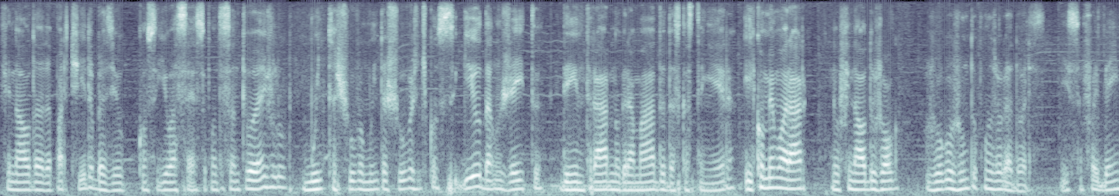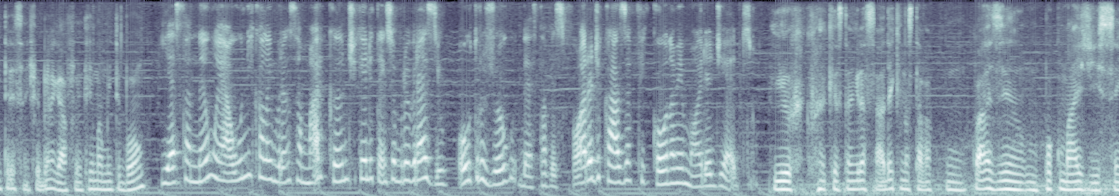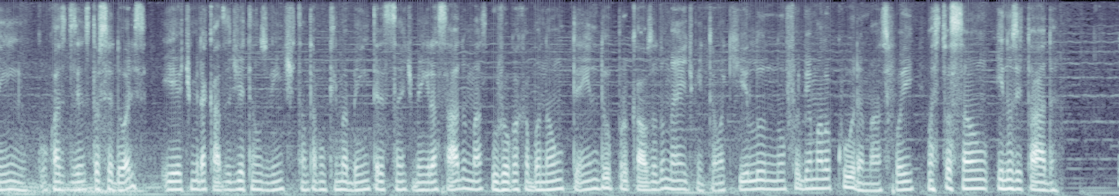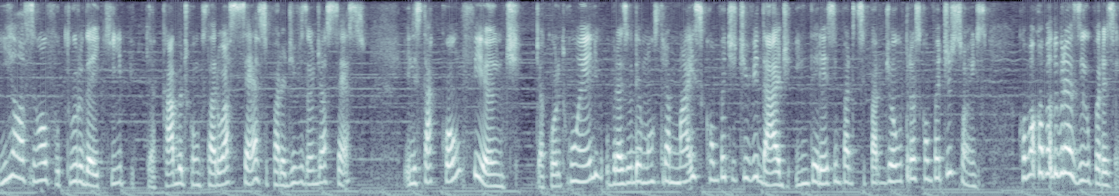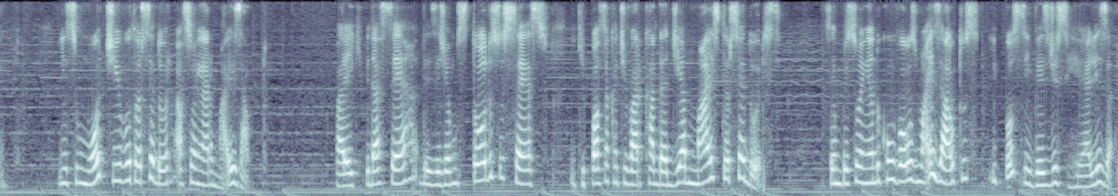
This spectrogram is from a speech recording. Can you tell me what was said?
final da, da partida, o Brasil conseguiu acesso contra Santo Ângelo, muita chuva, muita chuva. A gente conseguiu dar um jeito de entrar no gramado das Castanheiras e comemorar no final do jogo, jogo junto com os jogadores. Isso foi bem interessante, foi bem legal, foi um clima muito bom. E esta não é a única lembrança marcante que ele tem sobre o Brasil. Outro jogo, desta vez fora de casa, ficou na memória de Edson. E a questão engraçada é que nós estava com quase um pouco mais de 100, com quase 200 torcedores, e o time da casa devia ter uns 20, então tava um clima bem interessante, bem engraçado, mas o jogo acabou não tendo por causa do médico, então aquilo não foi bem uma loucura, mas foi uma situação inusitada. Em relação ao futuro da equipe, que acaba de conquistar o acesso para a divisão de acesso, ele está confiante. De acordo com ele, o Brasil demonstra mais competitividade e interesse em participar de outras competições, como a Copa do Brasil, por exemplo. Isso motiva o torcedor a sonhar mais alto. Para a equipe da Serra, desejamos todo sucesso e que possa cativar cada dia mais torcedores, sempre sonhando com voos mais altos e possíveis de se realizar.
